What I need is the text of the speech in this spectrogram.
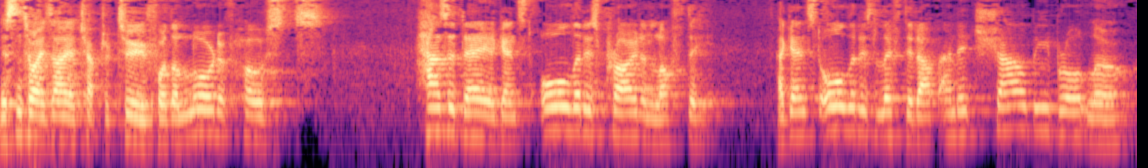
Listen to Isaiah chapter 2. For the Lord of hosts has a day against all that is proud and lofty against all that is lifted up, and it shall be brought low.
